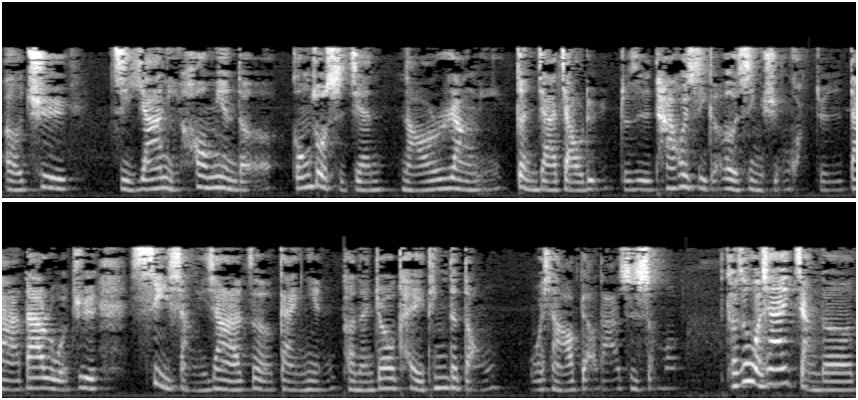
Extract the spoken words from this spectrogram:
而去挤压你后面的工作时间，然后让你更加焦虑。就是它会是一个恶性循环。就是大家大家如果去细想一下这个概念，可能就可以听得懂我想要表达的是什么。可是我现在讲的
